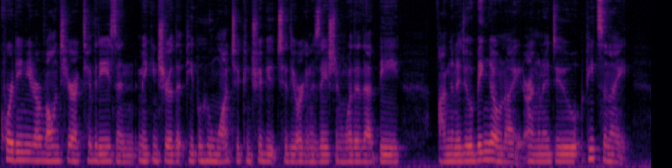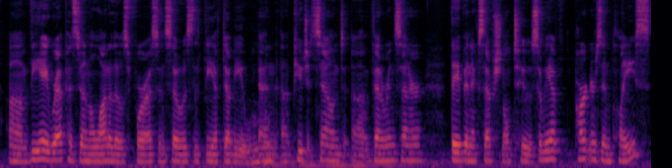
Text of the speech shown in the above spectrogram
coordinating our volunteer activities and making sure that people who want to contribute to the organization, whether that be I'm going to do a bingo night or I'm going to do a pizza night. Um, VA Rep has done a lot of those for us, and so is the VFW mm-hmm. and uh, Puget Sound uh, Veteran Center. They've been exceptional too. So we have partners in place.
